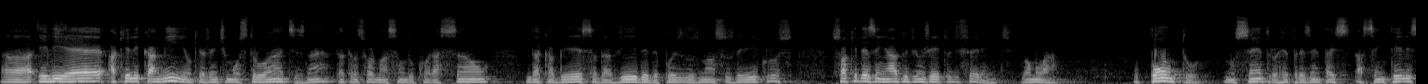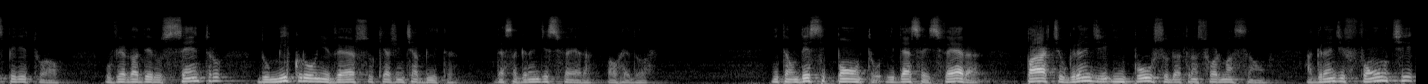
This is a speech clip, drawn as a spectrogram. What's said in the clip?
Uh, ele é aquele caminho que a gente mostrou antes, né? Da transformação do coração, da cabeça, da vida e depois dos nossos veículos, só que desenhado de um jeito diferente. Vamos lá. O ponto no centro representa a centelha espiritual, o verdadeiro centro do micro-universo que a gente habita, dessa grande esfera ao redor. Então, desse ponto e dessa esfera, parte o grande impulso da transformação, a grande fonte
